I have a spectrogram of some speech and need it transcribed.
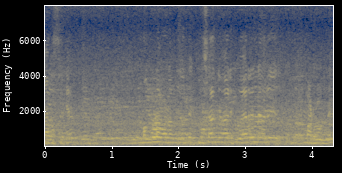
താമസിക്കാൻ. മംഗള മഠത്തിൽ കീശാന്തിമാർക്ക് വേറെ തന്നെ ഒരു മഠമുണ്ട്.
